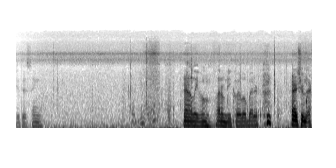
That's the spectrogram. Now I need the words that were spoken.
Shoot this single. Nah, leave him. Let him decoy a little better. Alright, shoot him there.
